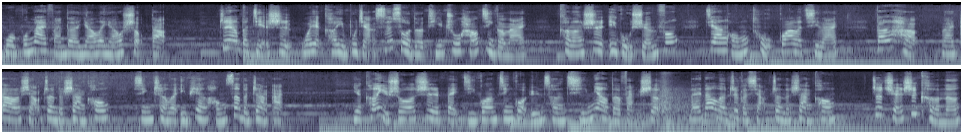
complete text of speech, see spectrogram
我不耐烦地摇了摇手道：“这样的解释我也可以不假思索地提出好几个来，可能是一股旋风将红土刮了起来。”刚好来到小镇的上空，形成了一片红色的障碍，也可以说是北极光经过云层奇妙的反射，来到了这个小镇的上空。这全是可能，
